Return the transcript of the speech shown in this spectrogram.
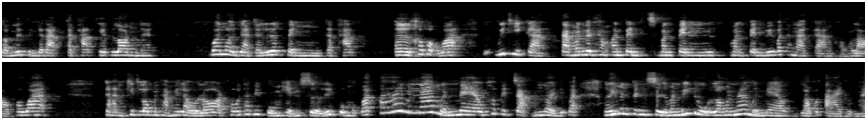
กับนึกถึงกระดาษกระทะเทฟลอนนะ ว่าเราอยากจะเลือกเป็นกระทะเออเขาบอกว่าวิธีการแต่มันเป็นทำมันเป็นมันเป็นมันเป็นวิวัฒนาการของเรา เพราะว่าการคิดลบมันทำให้เรารอดเพราะว่าถ้าพี่ปุ๋มเห็นเสือพี่ปุ๋มบอกว่าตายมันหน้าเหมือนแมวเข้าไปจับมันหน่อยดีกว่าเฮ้ยมันเป็นเสือมันไม่ดุเรามันหน้าเหมือนแมวเราก็ตายถูกไหม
